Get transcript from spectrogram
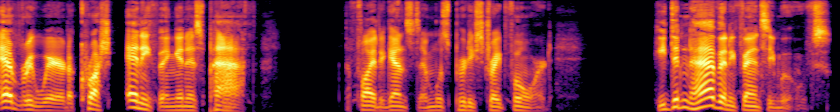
everywhere to crush anything in his path. The fight against him was pretty straightforward. He didn't have any fancy moves,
